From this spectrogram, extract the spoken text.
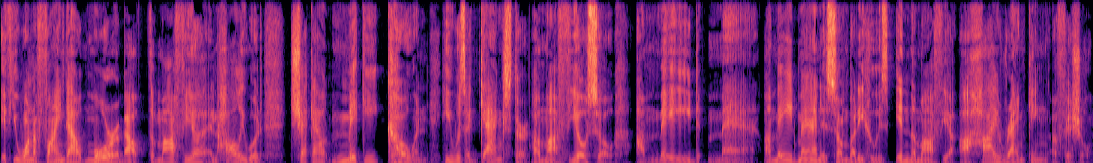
If you want to find out more about the mafia and Hollywood, check out Mickey Cohen. He was a gangster, a mafioso, a made man. A made man is somebody who is in the mafia, a high ranking official.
